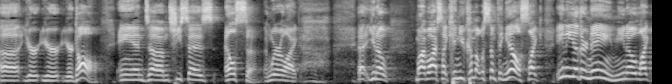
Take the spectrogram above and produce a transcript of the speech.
uh, your, your, your doll. And um, she says, Elsa. And we were like, oh. uh, you know, my wife's like, can you come up with something else? Like any other name, you know, like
